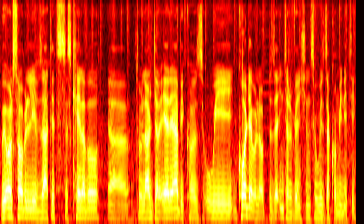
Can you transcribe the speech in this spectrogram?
We also believe that it's scalable uh, to larger area because we co-developed the interventions with the community.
